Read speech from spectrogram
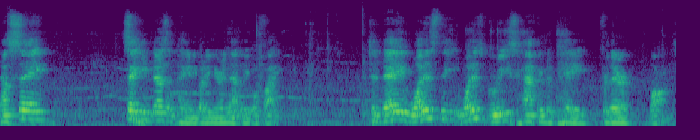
Now, say, say he doesn't pay anybody and you're in that legal fight. Today, what is the what is Greece having to pay for their bonds?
